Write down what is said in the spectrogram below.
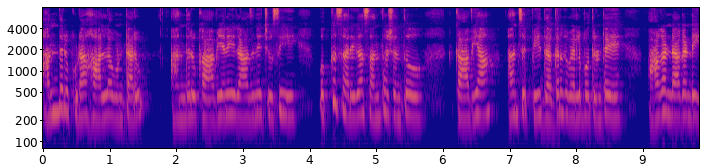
అందరూ కూడా హాల్లో ఉంటారు. అందరూ కావ్యని రాజుని చూసి ఒక్కసారిగా సంతోషంతో కావ్య అని చెప్పి దగ్గరకు వెళ్ళబోతుంటే ఆగండి ఆగండి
